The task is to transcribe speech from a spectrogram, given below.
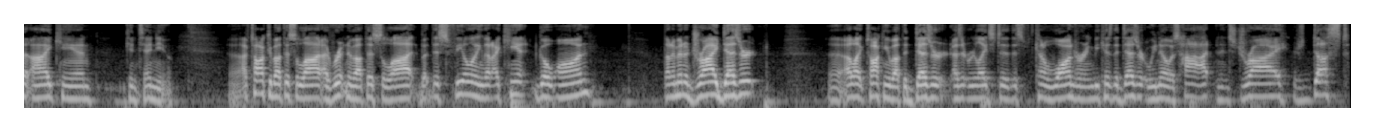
that I can continue. Uh, I've talked about this a lot, I've written about this a lot, but this feeling that I can't go on, that I'm in a dry desert. Uh, I like talking about the desert as it relates to this kind of wandering because the desert we know is hot and it's dry, there's dust,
